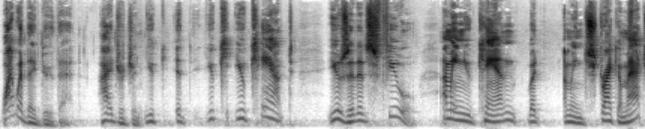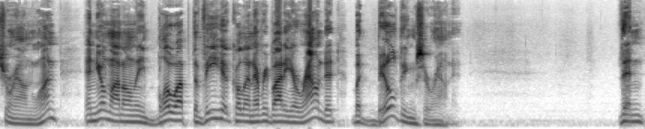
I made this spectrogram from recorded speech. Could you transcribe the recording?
Why would they do that? Hydrogen, you it, you you can't use it as fuel. I mean, you can, but I mean, strike a match around one, and you'll not only blow up the vehicle and everybody around it, but buildings around it. Then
